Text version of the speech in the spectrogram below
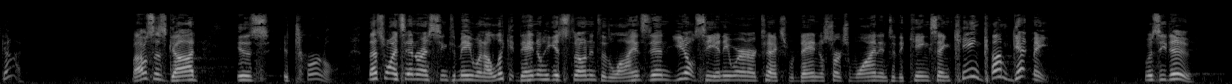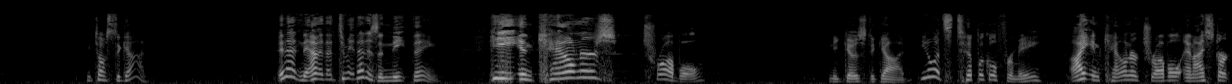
God. The Bible says God is eternal. That's why it's interesting to me when I look at Daniel, he gets thrown into the lion's den. You don't see anywhere in our text where Daniel starts whining to the king, saying, King, come get me. What does he do? He talks to God. Isn't that, to me, that is a neat thing. He encounters trouble and he goes to God. You know what's typical for me? I encounter trouble and I start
